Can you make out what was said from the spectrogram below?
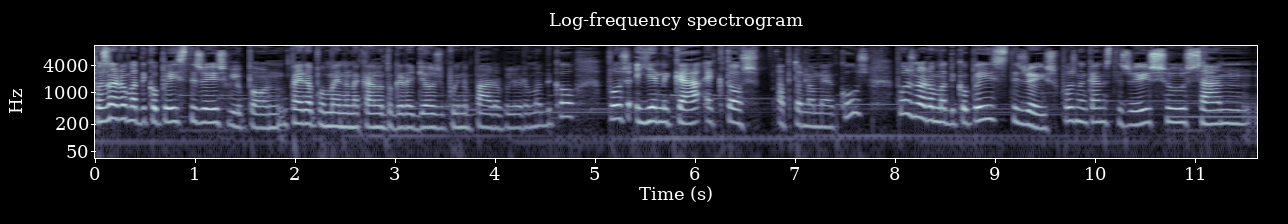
Πώς να ρομαντικοποιήσεις τη ζωή σου λοιπόν, πέρα από μένα να κάνω τον καραγκιόζη που είναι πάρα πολύ ρομαντικό, πώς γενικά εκτός από το να με ακούς, πώς να ρομαντικοποιήσεις τη ζωή σου, πώς να κάνεις τη ζωή σου σαν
